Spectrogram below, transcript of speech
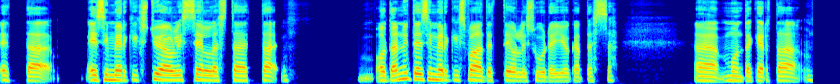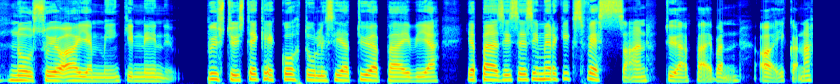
että esimerkiksi työ olisi sellaista, että otan nyt esimerkiksi vaateteollisuuden, joka tässä monta kertaa noussut jo aiemminkin, niin pystyisi tekemään kohtuullisia työpäiviä ja pääsisi esimerkiksi vessaan työpäivän aikana.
